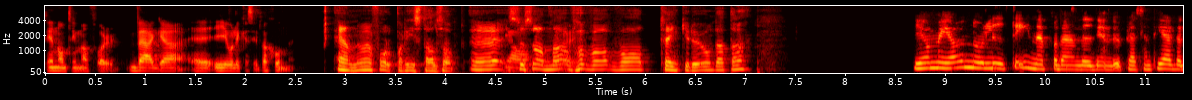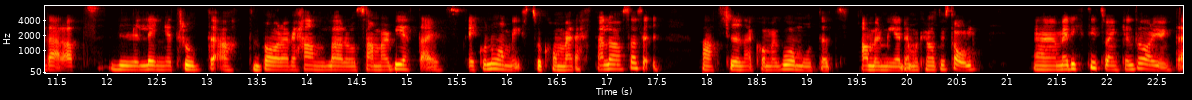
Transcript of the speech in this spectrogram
det är någonting man får väga eh, i olika situationer. Ännu en folkpartist alltså. Eh, ja, Susanna, vad, vad, vad tänker du om detta? Ja, men jag är nog lite inne på den linjen du presenterade där att vi länge trodde att bara vi handlar och samarbetar ekonomiskt så kommer resten lösa sig. Att Kina kommer gå mot ett ja, mer demokratiskt håll. Eh, men riktigt så enkelt var det ju inte.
